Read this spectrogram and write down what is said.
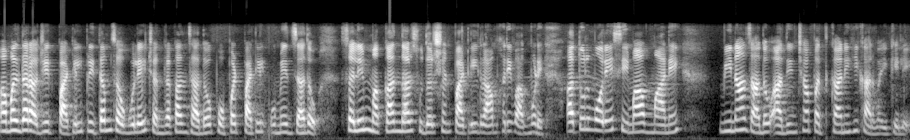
अंमलदार अजित पाटील प्रीतम चौगुले चंद्रकांत जाधव पोपट पाटील उमेश जाधव सलीम मकानदार सुदर्शन पाटील रामहरी वाघमोडे अतुल मोरे सीमा माने वीना जाधव आदींच्या पथकाने ही कारवाई केली.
